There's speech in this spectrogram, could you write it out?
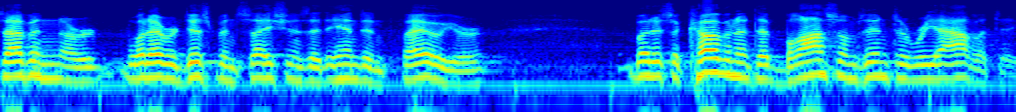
seven or whatever dispensations that end in failure, but it's a covenant that blossoms into reality.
